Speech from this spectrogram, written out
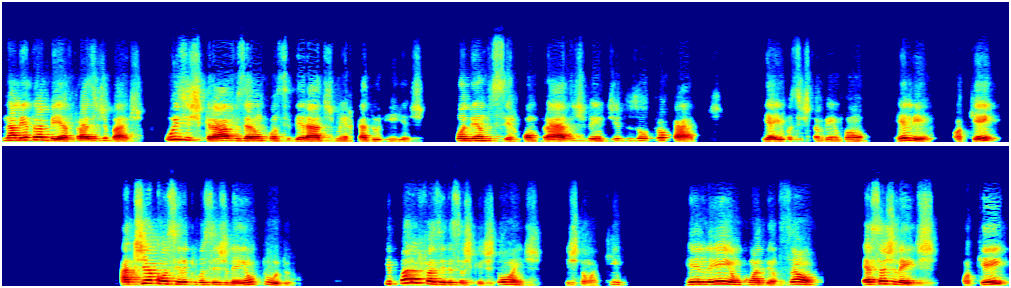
na letra B, a frase de baixo. Os escravos eram considerados mercadorias, podendo ser comprados, vendidos ou trocados. E aí vocês também vão reler, ok? A tia aconselha que vocês leiam tudo. E para fazer essas questões que estão aqui, releiam com atenção essas leis, ok?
